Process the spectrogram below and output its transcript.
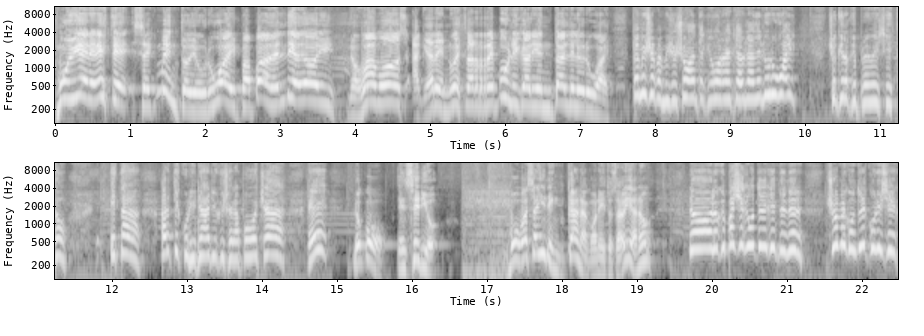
Muy bien, en este segmento de Uruguay, papá, del día de hoy, nos vamos a quedar en nuestra República Oriental del Uruguay. Permiso, permiso, yo antes que vos arranque a hablar del Uruguay, yo quiero que pruebes esto, esta arte culinario que es la pocha, ¿eh? Loco, en serio, vos vas a ir en cana con esto, ¿sabías, no? No, lo que pasa es que vos tenés que entender, yo me encontré con ese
